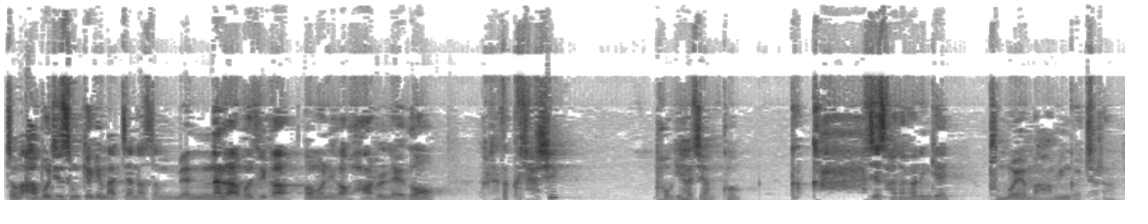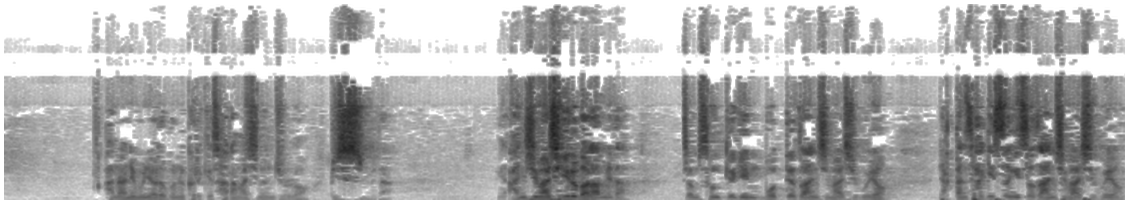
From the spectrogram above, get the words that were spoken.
좀 아버지 성격에 맞지 않아서 맨날 아버지가 어머니가 화를 내도 그래도 그 자식 포기하지 않고 끝까지 사랑하는 게 부모의 마음인 것처럼 하나님은 여러분을 그렇게 사랑하시는 줄로 믿습니다. 안심하시기를 바랍니다. 좀 성격이 못돼도 안심하시고요. 약간 사기성 있어도 안심하시고요.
